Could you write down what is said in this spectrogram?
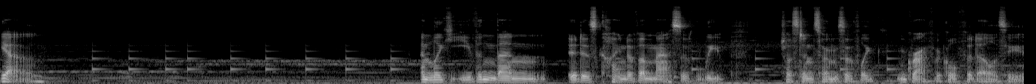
Yeah, And like even then, it is kind of a massive leap, just in terms of like graphical fidelity.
